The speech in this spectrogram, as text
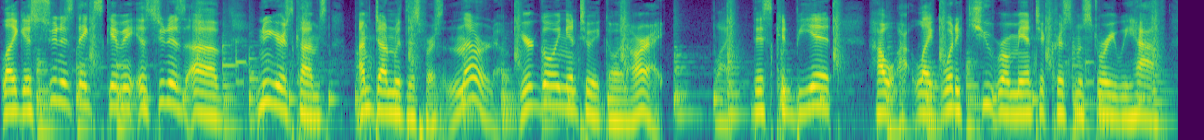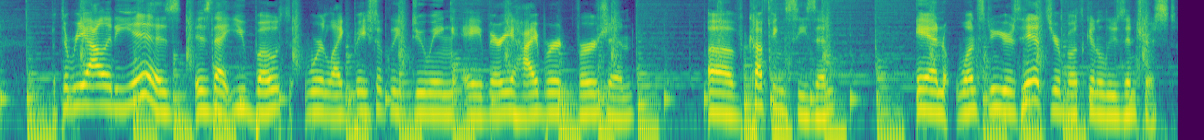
like as soon as Thanksgiving, as soon as uh, New Year's comes, I'm done with this person. No, no, no. You're going into it going, all right, like this could be it. How, like, what a cute romantic Christmas story we have. But the reality is is that you both were like basically doing a very hybrid version of cuffing season and once new year's hits you're both going to lose interest.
